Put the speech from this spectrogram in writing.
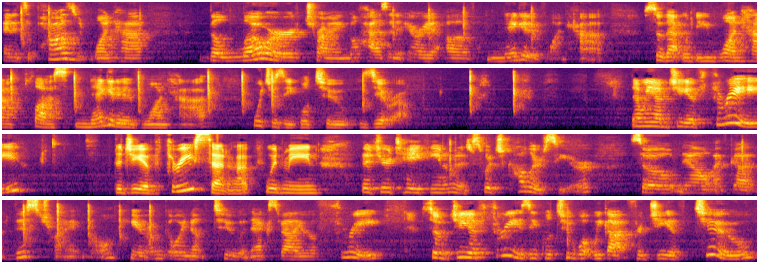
and it's a positive 1 half, the lower triangle has an area of negative 1 half. So that would be 1 half plus negative 1 half, which is equal to 0. Then we have g of 3. The g of 3 setup would mean that you're taking, I'm going to switch colors here. So now I've got this triangle here. I'm going up to an x value of 3. So g of 3 is equal to what we got for g of 2.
